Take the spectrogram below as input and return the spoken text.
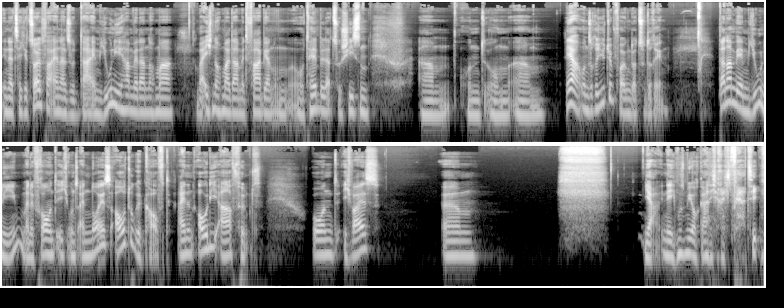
in der Zeche Zollverein. Also da im Juni haben wir dann nochmal, war ich nochmal da mit Fabian, um Hotelbilder zu schießen ähm, und um ähm, ja, unsere YouTube-Folgen dort zu drehen. Dann haben wir im Juni, meine Frau und ich, uns ein neues Auto gekauft, einen Audi A5. Und ich weiß, ähm, ja, nee, ich muss mich auch gar nicht rechtfertigen.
